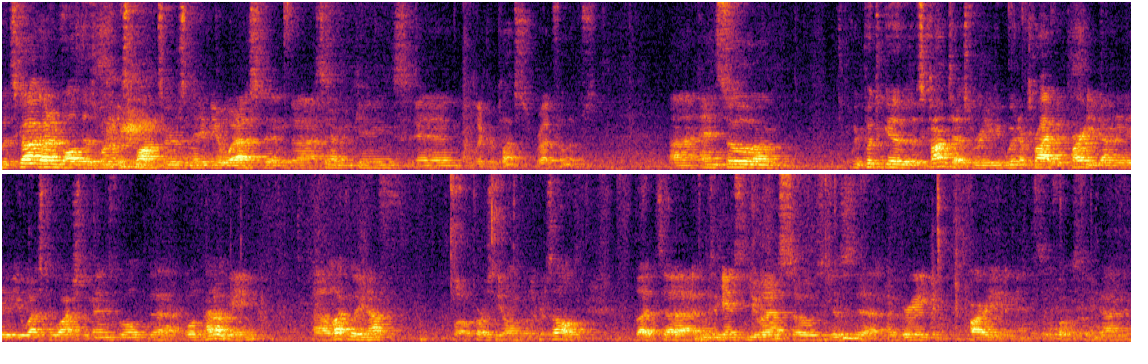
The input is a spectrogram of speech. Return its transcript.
But Scott got involved as one of the sponsors in Avia West and uh, Salmon Kings and Liquor Plus, Red Phillips. Uh, And so um, we put together this contest where you could win a private party down at AV West to watch the men's gold, uh, gold medal game. Uh, luckily enough, well, of course, you all know the result, but uh, it was against the U.S., so it was just a, a great party, and, and some folks came down and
